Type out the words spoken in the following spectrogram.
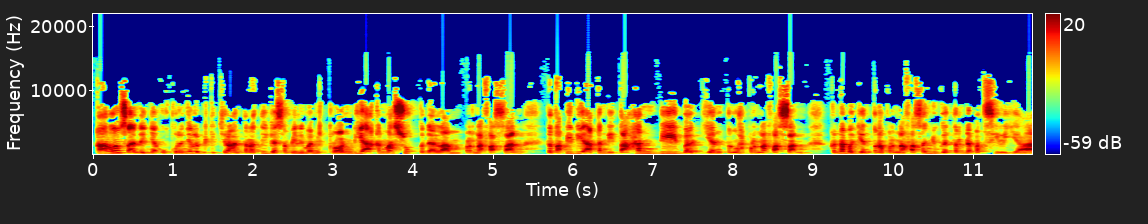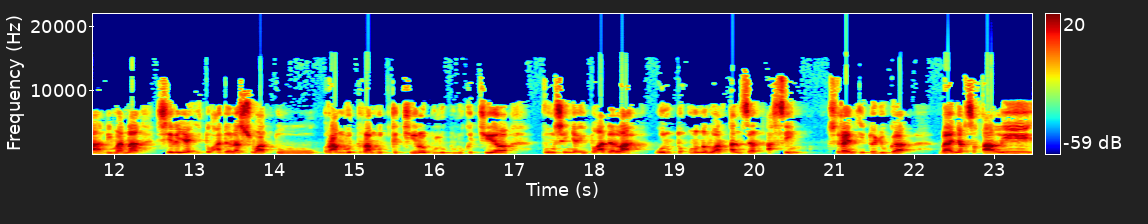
kalau seandainya ukurannya lebih kecil antara 3 sampai 5 mikron, dia akan masuk ke dalam pernafasan, tetapi dia akan ditahan di bagian tengah pernafasan. Karena bagian tengah pernafasan juga terdapat silia, di mana silia itu adalah suatu rambut-rambut kecil, bulu-bulu kecil fungsinya itu adalah untuk mengeluarkan zat asing. Selain itu juga banyak sekali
